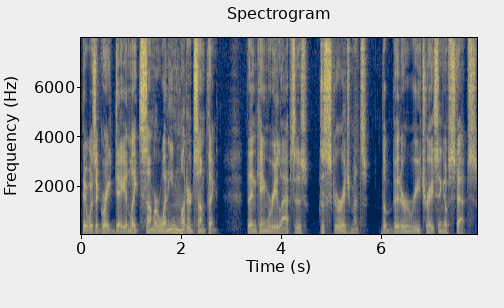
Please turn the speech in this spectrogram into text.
There was a great day in late summer when he muttered something. Then came relapses, discouragements, the bitter retracing of steps.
